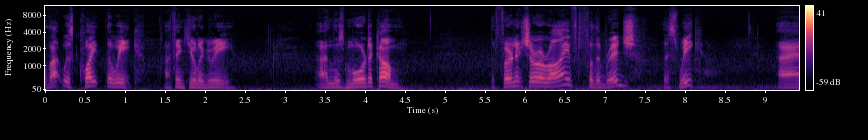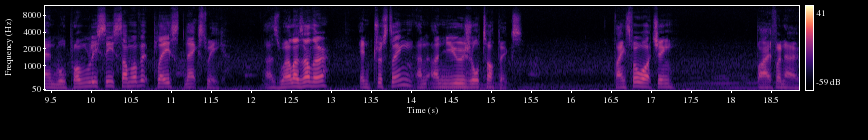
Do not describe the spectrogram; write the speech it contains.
Well, that was quite the week, I think you'll agree. And there's more to come. The furniture arrived for the bridge this week, and we'll probably see some of it placed next week, as well as other interesting and unusual topics. Thanks for watching. Bye for now.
